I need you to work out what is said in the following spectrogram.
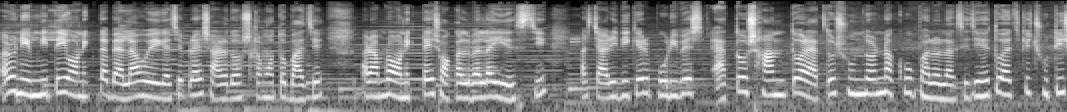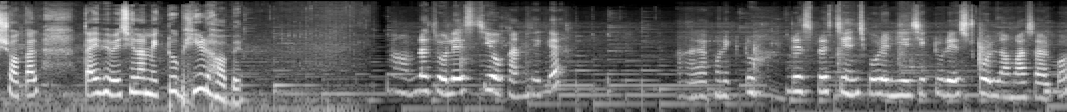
কারণ এমনিতেই অনেকটা বেলা হয়ে গেছে, প্রায় সাড়ে দশটা মতো বাজে। আর আমরা অনেকটাই সকালবেলায় এসেছি। আর চারিদিকের পরিবেশ এত শান্ত আর এত সুন্দর না, খুব ভালো লাগছে। যেহেতু আজকে ছুটির সকাল, তাই ভেবেছিলাম একটু ভিড় হবে। আমরা চলে এসেছি ওখান থেকে। আর এখন একটু ড্রেস ফ্রেস চেঞ্জ করে নিয়েছি, একটু রেস্ট করলাম আসার পর।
